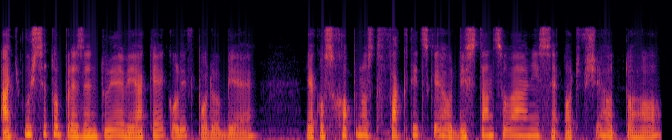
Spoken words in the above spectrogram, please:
ať už se to prezentuje v jakékoliv podobě, jako schopnost faktického distancování se od všeho toho,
